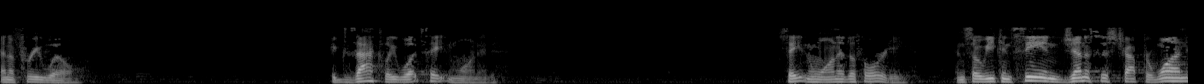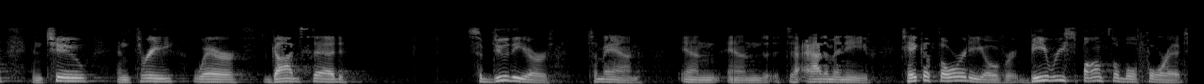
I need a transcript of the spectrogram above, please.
and a free will. Exactly what Satan wanted. Satan wanted authority. And so we can see in Genesis chapter 1 and 2 and 3 where God said, Subdue the earth to man and, and to Adam and Eve. Take authority over it. Be responsible for it.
